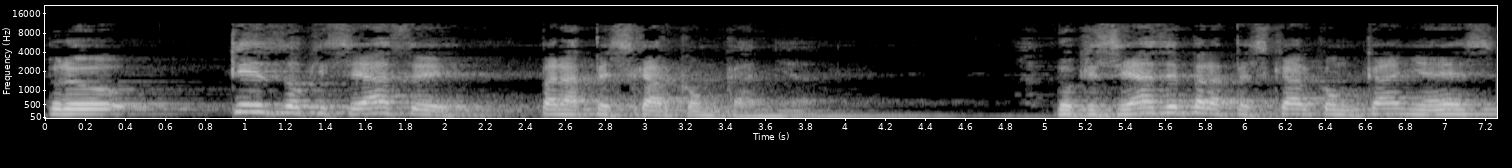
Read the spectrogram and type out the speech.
pero ¿qué es lo que se hace para pescar con caña? Lo que se hace para pescar con caña es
